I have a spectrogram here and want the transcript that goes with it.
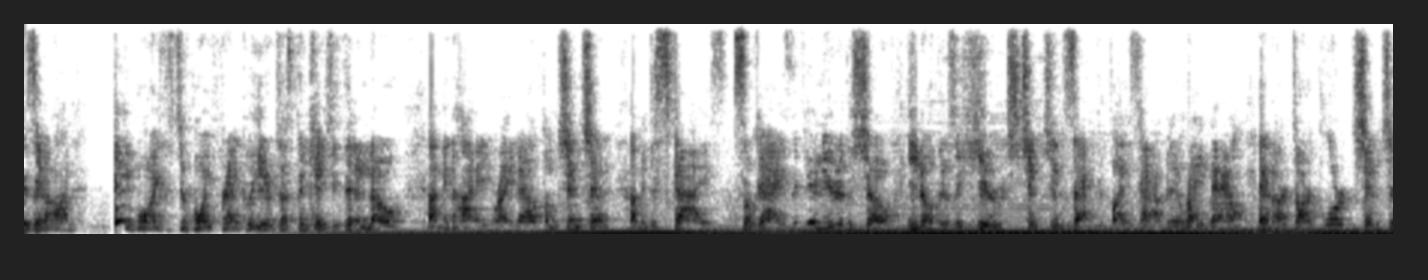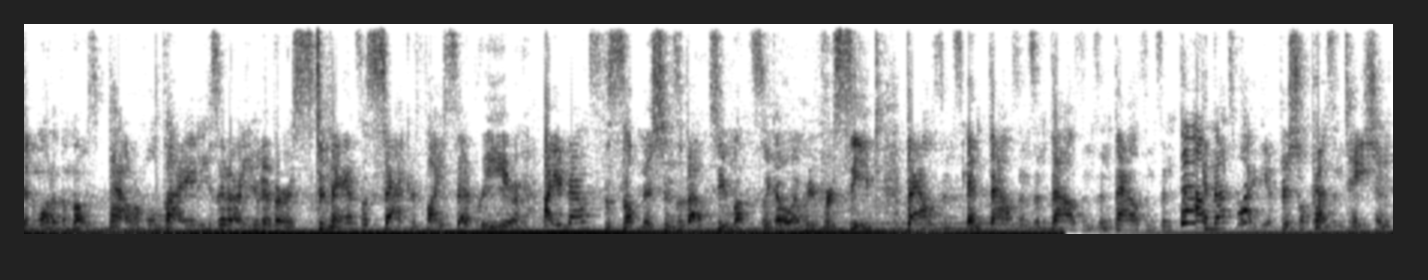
Is it on? Hey boys, it's your boy Franco here, just in case you didn't know. I'm in hiding right now from Chin Chin. I'm in disguise. So guys, if you're new to the show, you know there's a huge Chin Chin sacrifice happening right now. And our Dark Lord Chin Chin, one of the most powerful deities in our universe, demands a sacrifice every year. I announced the submissions about two months ago and we've received thousands and thousands and thousands and thousands and thousands. And that's why the official presentation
